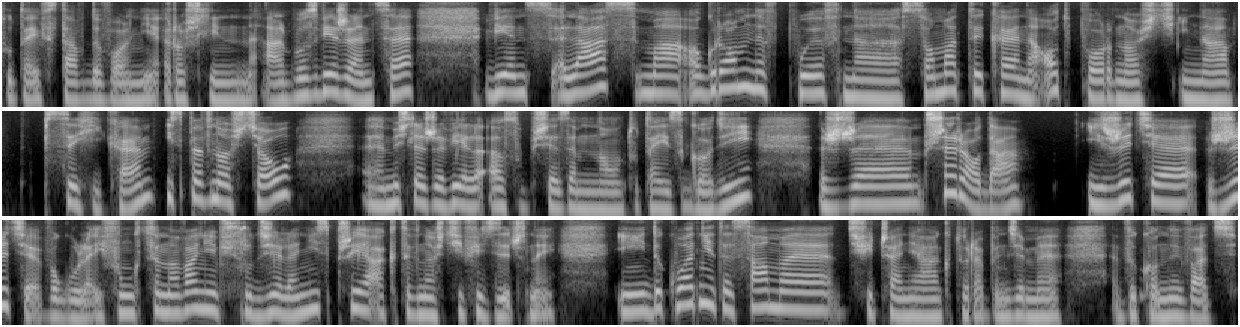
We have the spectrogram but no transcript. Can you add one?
tutaj wstaw dowolnie roślinne albo zwierzęce, więc las ma ogromny wpływ na somatykę, na odporność i na psychikę. I z pewnością e, myślę, że wiele osób się ze mną tutaj zgodzi, że przyroda i życie, życie w ogóle i funkcjonowanie wśród zieleni sprzyja aktywności fizycznej. I dokładnie te same ćwiczenia, które będziemy wykonywać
